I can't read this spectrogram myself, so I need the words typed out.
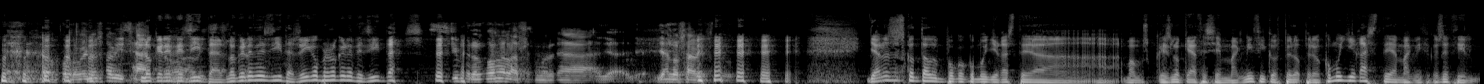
Por lo menos avisar. lo que ¿no? necesitas, lo que necesitas. Hay que comprar lo que necesitas. Sí, pero luego no lo hacemos, ya, ya, ya, lo sabes tú. ya nos has contado un poco cómo llegaste a, vamos, qué es lo que haces en Magníficos, pero, pero ¿cómo llegaste a Magníficos? Es decir,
